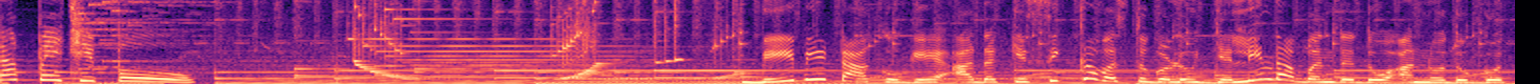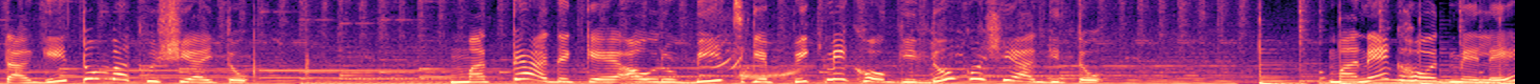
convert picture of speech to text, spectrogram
ಕಪ್ಪೆ ಚಿಪ್ಪು. ಬೇಬಿ ಟಾಕುಗೆ ಅದಕ್ಕೆ ಸಿಕ್ಕ ವಸ್ತುಗಳು ಎಲ್ಲಿಂದ ಬಂದದ್ದು ಅನ್ನೋದು ಗೊತ್ತಾಗಿ ತುಂಬಾ ಖುಷಿಯಾಯ್ತು. ಮತ್ತೆ ಅದಕ್ಕೆ ಅವರು ಬೀಚ್ಗೆ ಪಿಕ್ನಿಕ್ ಹೋಗಿದ್ದು ಖುಷಿಯಾಗಿತ್ತು. ಮನೆಗೆ ಹೋದ್ಮೇಲೆ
